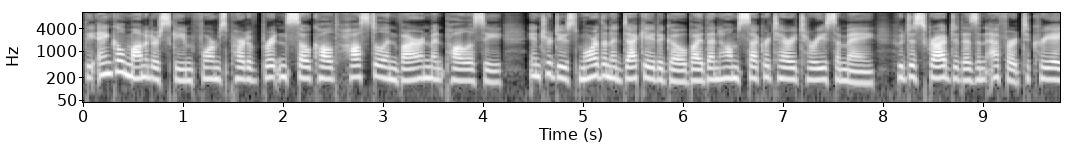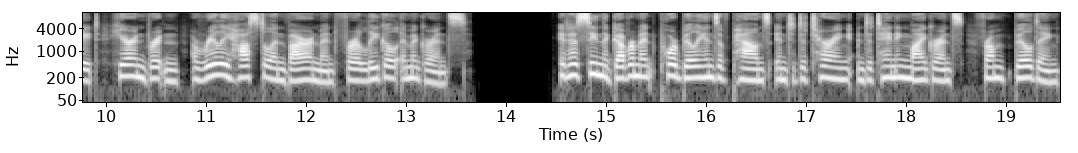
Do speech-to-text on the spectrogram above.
The ankle monitor scheme forms part of Britain's so called hostile environment policy, introduced more than a decade ago by then Home Secretary Theresa May, who described it as an effort to create, here in Britain, a really hostile environment for illegal immigrants. It has seen the government pour billions of pounds into deterring and detaining migrants from building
